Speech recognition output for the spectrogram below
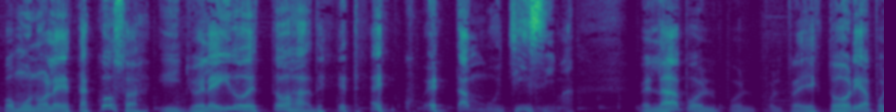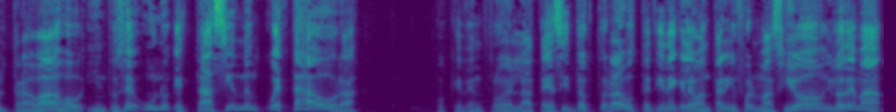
cómo uno lee estas cosas. Y yo he leído de, estos, de estas encuestas muchísimas, ¿verdad? Por, por, por trayectoria, por trabajo. Y entonces uno que está haciendo encuestas ahora, porque dentro de la tesis doctoral usted tiene que levantar información y lo demás.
